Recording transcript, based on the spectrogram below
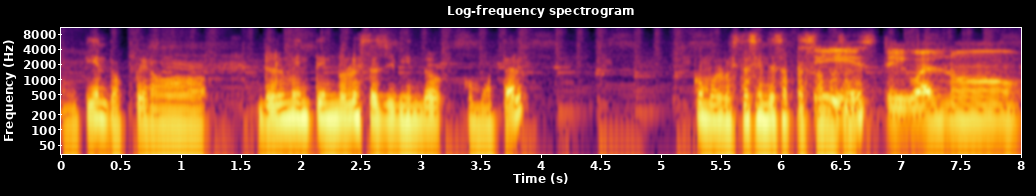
entiendo, pero realmente no lo estás viviendo como tal, como lo está haciendo esa persona, Sí, ¿sabes? este, igual no,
